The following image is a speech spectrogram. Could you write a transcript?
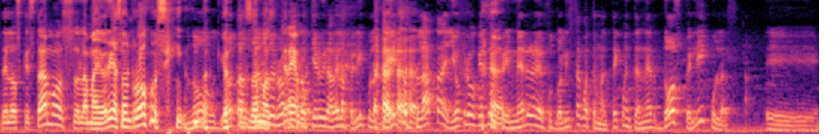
de los que estamos, la mayoría son rojos y No, yo, somos soy rojo, pero quiero ir a ver la película. De hecho, Plata, yo creo que es el primer eh, futbolista guatemalteco en tener dos películas. Eh,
